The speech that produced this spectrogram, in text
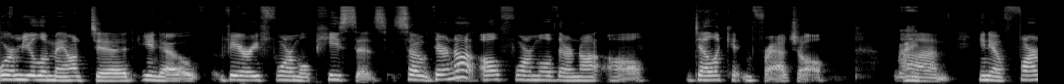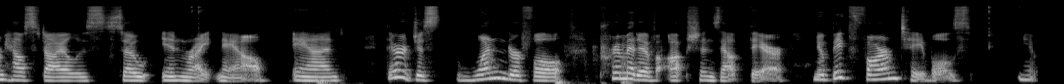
ormolu mounted, you know, very formal pieces. So they're not all formal, they're not all delicate and fragile. Right. Um, you know, farmhouse style is so in right now. And there are just wonderful primitive options out there. You know, big farm tables, you know,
